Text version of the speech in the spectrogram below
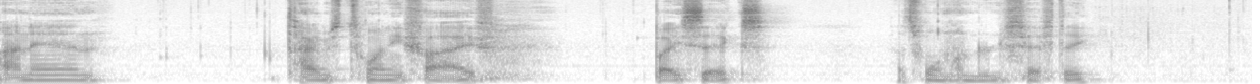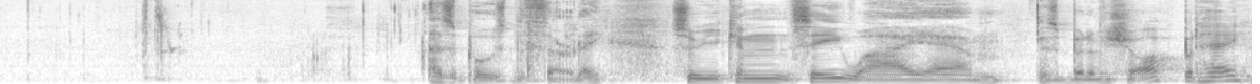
and then times twenty five by six, that's one hundred and fifty. As opposed to thirty, so you can see why um, it's a bit of a shock. But hey,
